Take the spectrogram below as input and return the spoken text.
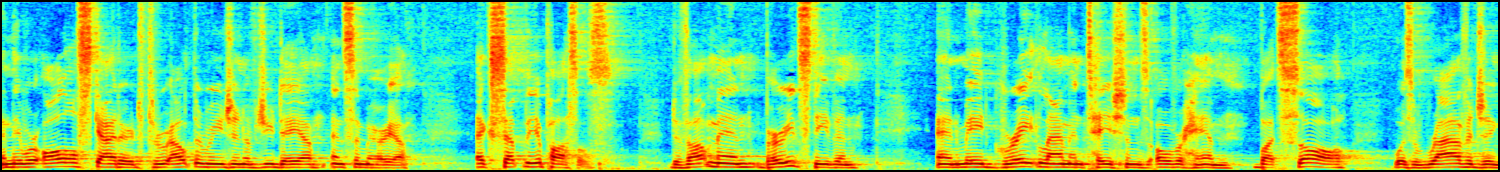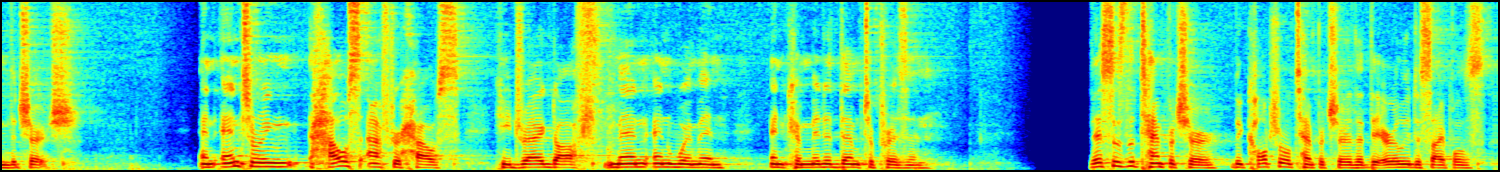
And they were all scattered throughout the region of Judea and Samaria, except the apostles. Devout men buried Stephen and made great lamentations over him. But Saul was ravaging the church. And entering house after house, he dragged off men and women and committed them to prison. This is the temperature, the cultural temperature that the early disciples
